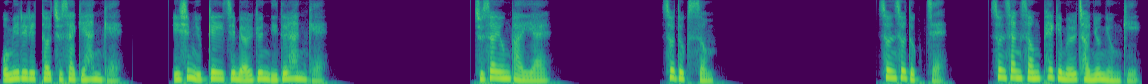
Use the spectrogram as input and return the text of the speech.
5ml 주사기 1개 26게이지 멸균 니들 1개 주사용 바이알. 소독솜. 손소독제. 손상성 폐기물 전용 용기.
